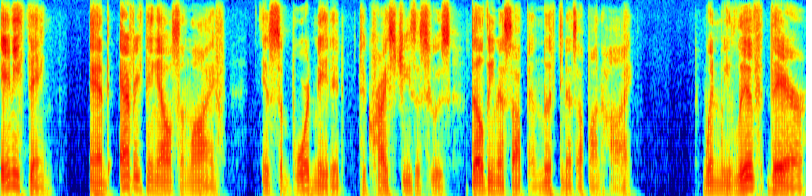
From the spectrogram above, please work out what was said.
anything and everything else in life is subordinated to Christ Jesus, who is building us up and lifting us up on high. When we live there,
